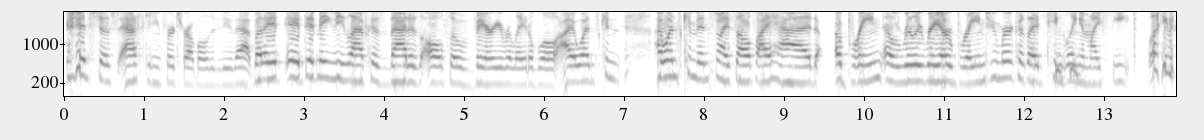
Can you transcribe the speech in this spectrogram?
It's just asking for trouble to do that. But it, it did make me laugh because that is also very relatable. I once con- I once convinced myself I had a brain a really rare brain tumor because I had tingling in my feet. Like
